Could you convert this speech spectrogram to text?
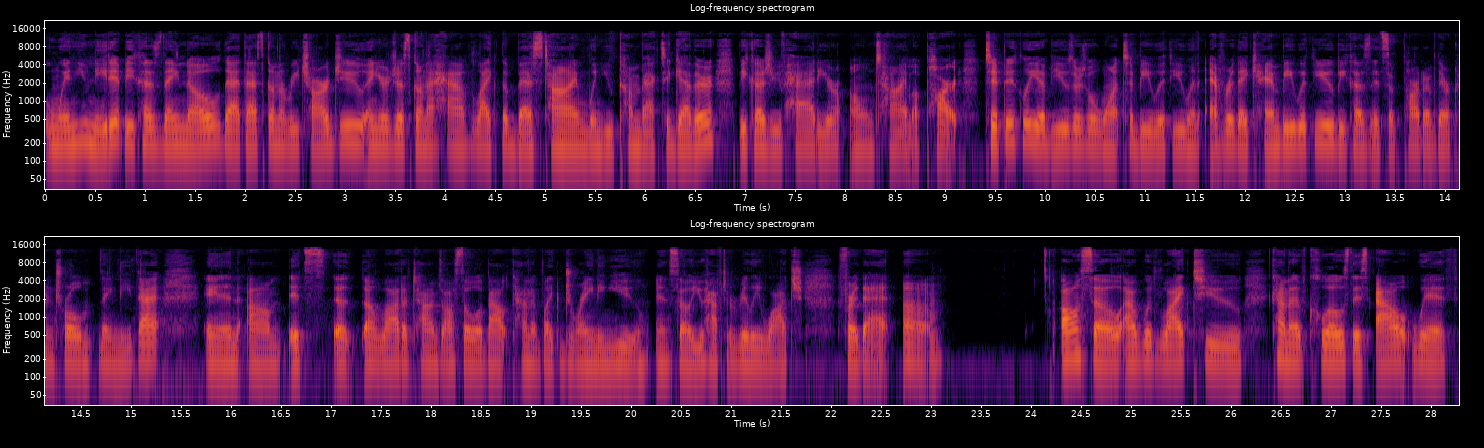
when you need it because they know that that's going to recharge you and you're just going to have like the best time when you come back together because you've had your own time apart. Typically, abusers will want to be with you whenever they can be with you because it's a part of their control. They need that. And um, it's a, a lot of times also about kind of like draining you. And so you have to really watch for that. Um, also, I would like to kind of close this out with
